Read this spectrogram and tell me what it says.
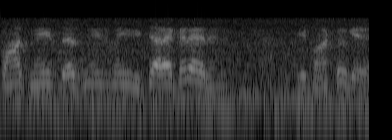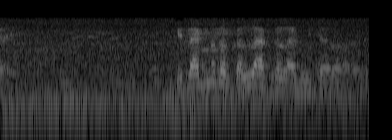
પાંચ મિનિટ, દસ મિનિટ વિચારા કર્યા ને, એ પાંચસો કહેવાય. કેટલાક નો તો કલાક કલાક વિચારો આવે.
